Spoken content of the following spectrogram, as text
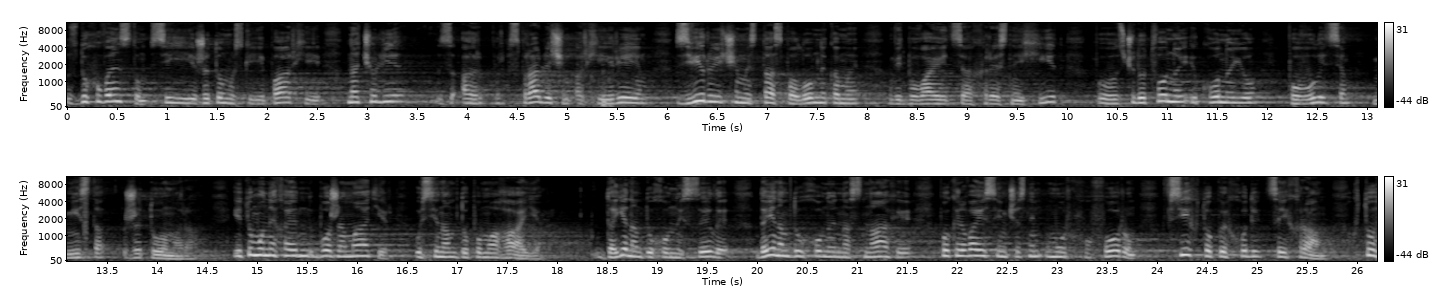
з духовенством всієї Житомирської єпархії на чолі з ар- справлячим архієреєм, з віруючими та з паломниками відбувається хресний хід з чудотворною іконою по вулицям міста Житомира. І тому нехай Божа Матір усі нам допомагає. Дає нам духовні сили, дає нам духовної наснаги, покриває своїм чесним уморфофором всіх, хто приходить в цей храм, хто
